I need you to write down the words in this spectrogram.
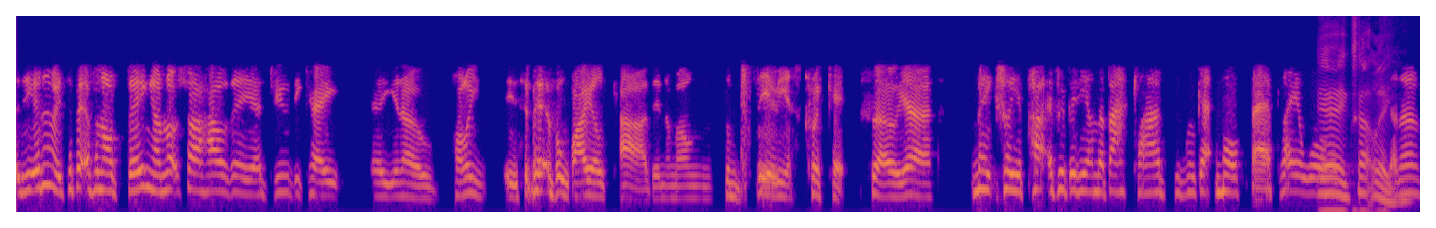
you know, it's a bit of an odd thing. I'm not sure how they adjudicate, uh, you know, points. It's a bit of a wild card in among some serious cricket. So, yeah, make sure you pat everybody on the back, lads, and we'll get more fair play awards. Yeah, exactly. I know.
